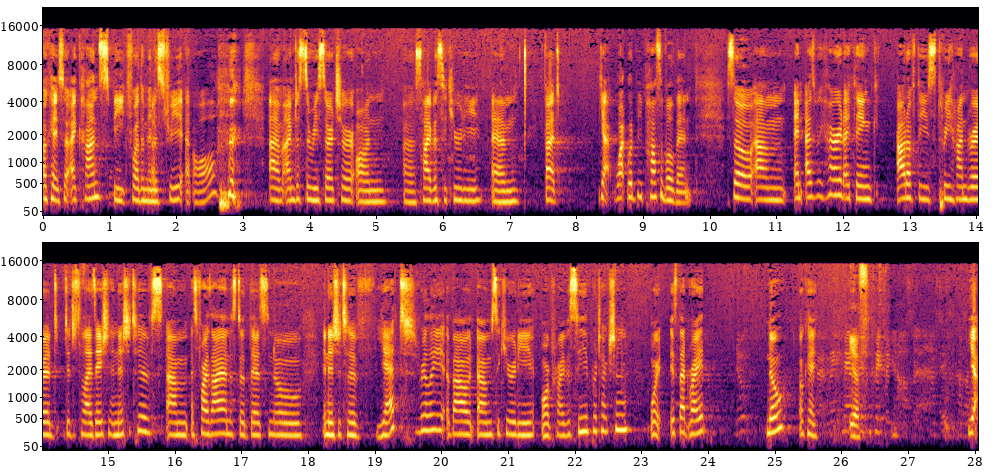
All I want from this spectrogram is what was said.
Okay, so I can't speak for the ministry at all. um, I'm just a researcher on uh, cybersecurity. Um, but yeah, what would be possible then? So, um, and as we heard, I think out of these 300 digitalization initiatives, um, as far as I understood, there's no initiative yet really about um, security or privacy protection. Or is that right? No. No? Okay. Yes. Yeah.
